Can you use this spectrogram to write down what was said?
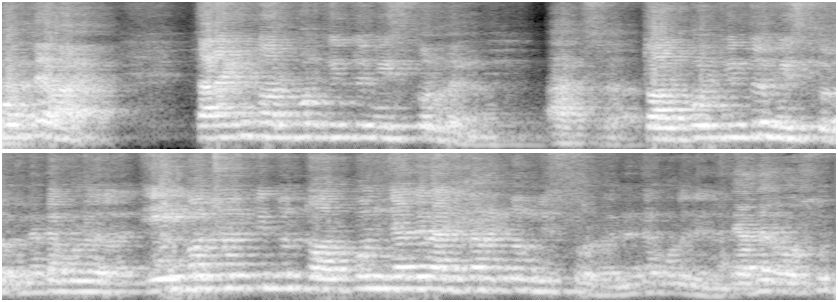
করতে হয়, তারা কিন্তু তর্পণ কিন্তু মিস করবেন না। আচ্ছা। তর্পণ কিন্তু মিস করবেন এটা বলে দিলাম। এই বছর কিন্তু তর্পণ যাদের আছে তারা একদম মিস করবেন এটা বলে দিলাম। যাদের ওষুধ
